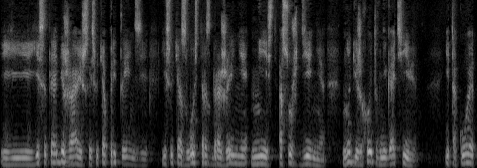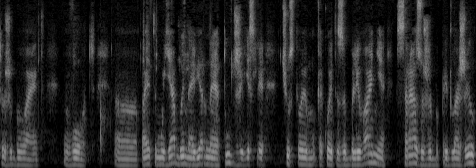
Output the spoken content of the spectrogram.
И если ты обижаешься, если у тебя претензии, если у тебя злость, раздражение, месть, осуждение, многие же ходят в негативе. И такое тоже бывает – вот. Э, поэтому я бы, наверное, тут же, если чувствуем какое-то заболевание, сразу же бы предложил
